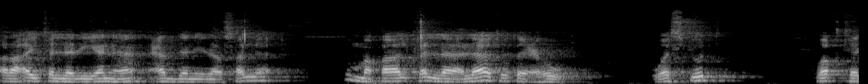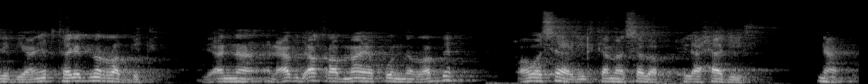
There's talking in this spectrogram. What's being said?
أرأيت الذي ينهى عبدا إذا صلى؟ ثم قال كلا لا تطعه واسجد واقترب يعني اقترب من ربك لأن العبد أقرب ما يكون من ربه وهو ساجد كما سبق في الأحاديث. نعم.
